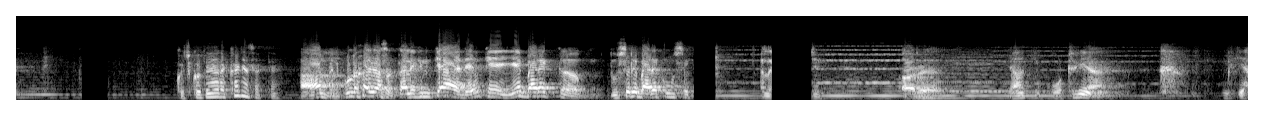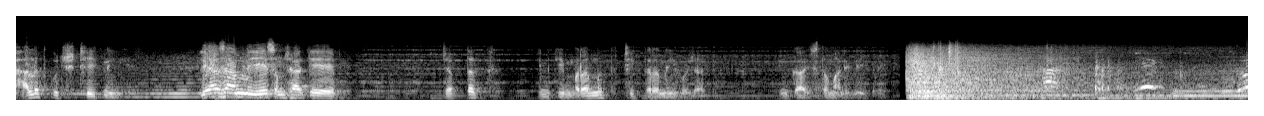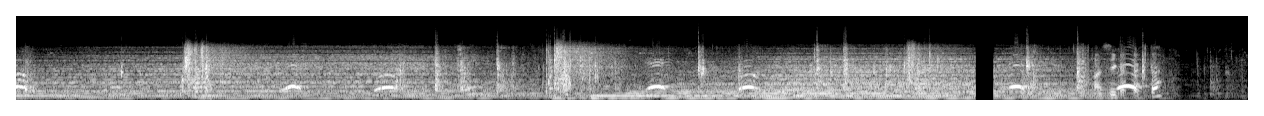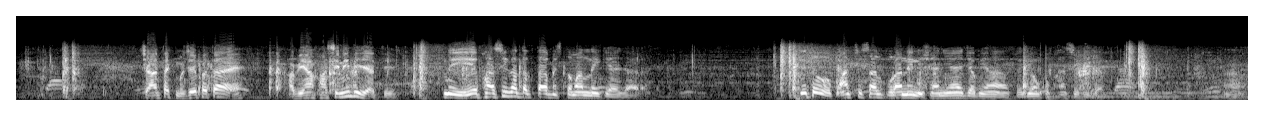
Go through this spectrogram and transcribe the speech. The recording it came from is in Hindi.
कुछ को तो यहाँ रखा जा सकता है। हाँ बिल्कुल रखा जा सकता है लेकिन क्या है देव कि ये बैरक दूसरे बैरकों से अलग और यहाँ की कोठरियाँ इनकी हालत कुछ ठीक नहीं है। लिहाजा हमने ये समझा कि जब तक इनकी मरम्मत ठीक तरह नहीं हो जाती इनका इस्तेमाल ही नहीं करेंगे। फांसी का तख्ता? जहाँ तक मुझे पता है अब यहाँ फांसी नहीं दी जाती। नहीं ये फांसी का तख्ता अब इस्तेमाल नहीं किया जा रहा। ये तो पाँच छह साल पुरानी निशानियाँ हैं जब यहाँ कैदियों को फांसी दी जाती हाँ।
